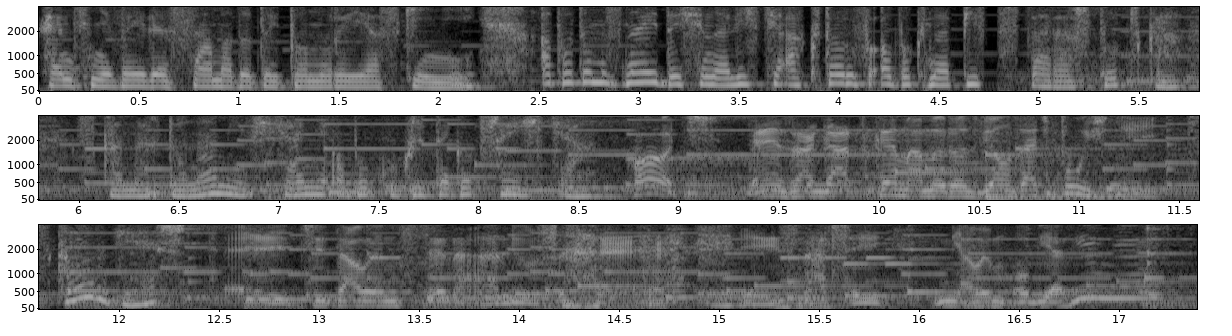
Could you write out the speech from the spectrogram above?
Chętnie wejdę sama do tej ponurej jaskini, a potem znajdę się na liście aktorów obok napisu Stara sztuczka z kamertonami w ścianie obok ukrytego przejścia. Chodź, tę zagadkę mamy rozwiązać później. Skąd wiesz? E, czytałem scenariusz. Znaczy, miałem objawienie.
